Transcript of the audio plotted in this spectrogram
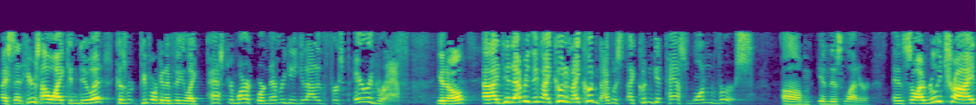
I said, here's how I can do it. Because people are going to be like, Pastor Mark, we're never going to get out of the first paragraph. You know? And I did everything I could, and I couldn't. I, was, I couldn't get past one verse um, in this letter. And so I really tried,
